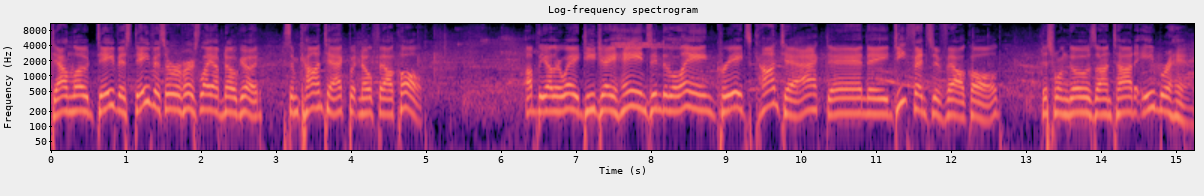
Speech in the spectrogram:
Down low, Davis. Davis, a reverse layup, no good. Some contact, but no foul called. Up the other way, DJ Haynes into the lane, creates contact, and a defensive foul called. This one goes on Todd Abraham.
